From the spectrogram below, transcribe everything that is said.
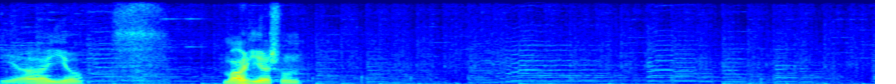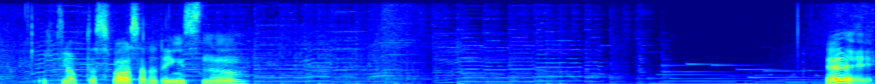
Ja, jo. Mach ich ja schon. Ich glaube, das war's allerdings, ne? Hey!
